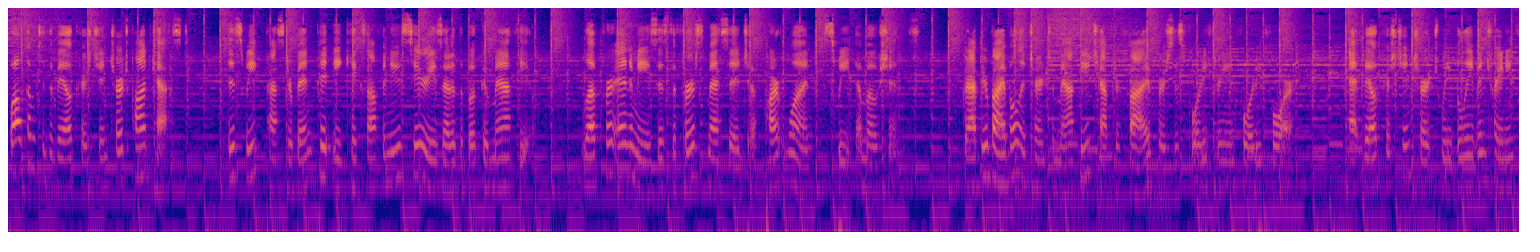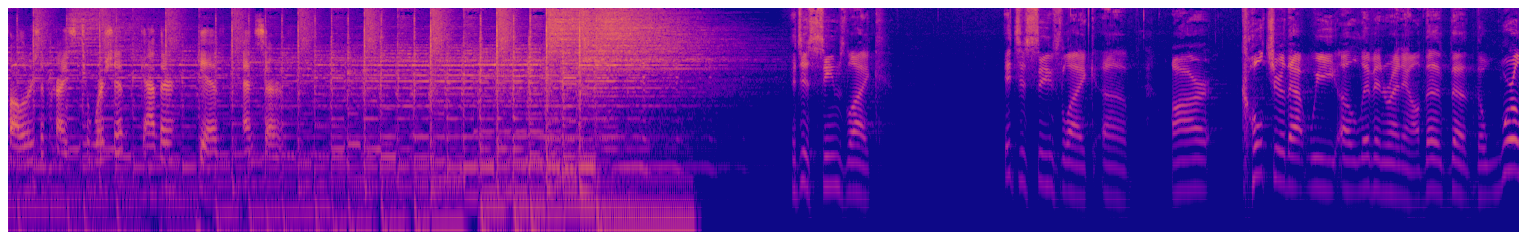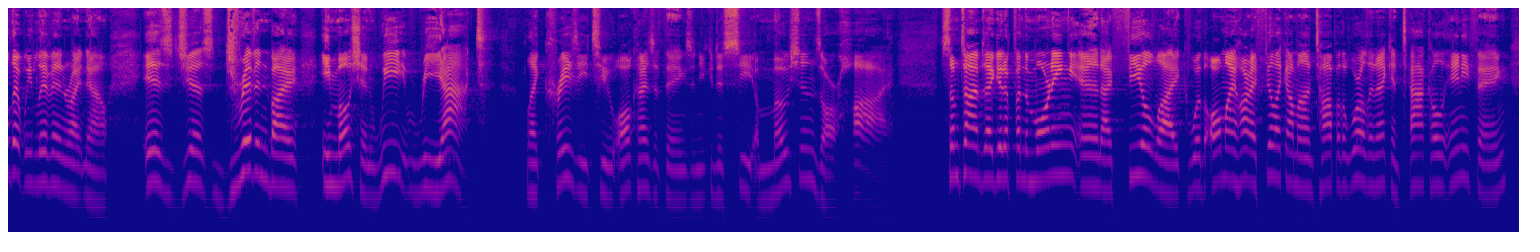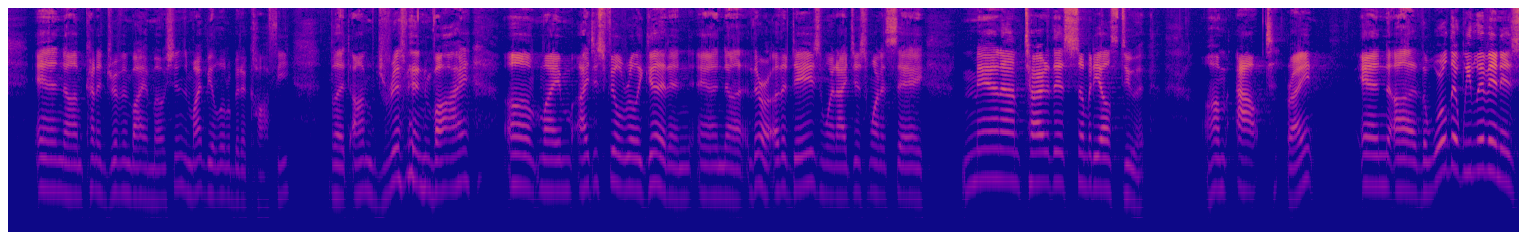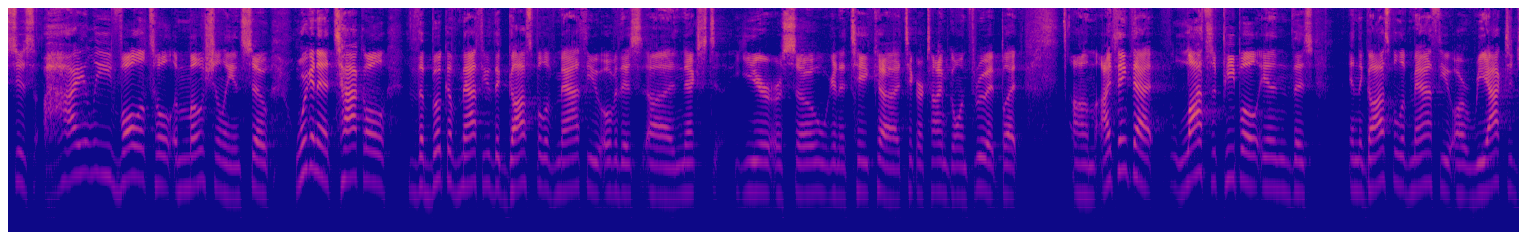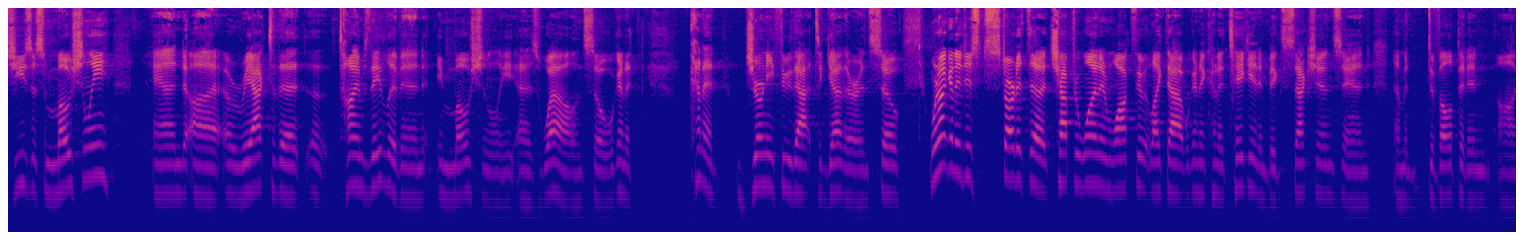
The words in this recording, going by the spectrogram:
Welcome to the Vale Christian Church podcast. This week, Pastor Ben Pitney kicks off a new series out of the book of Matthew. Love for Enemies is the first message of part one Sweet Emotions. Grab your Bible and turn to Matthew chapter 5, verses 43 and 44. At Vale Christian Church, we believe in training followers of Christ to worship, gather, give, and serve. It just seems like it just seems like uh, our culture that we uh, live in right now, the, the, the world that we live in right now, is just driven by emotion. We react like crazy to all kinds of things, and you can just see emotions are high. Sometimes I get up in the morning and I feel like, with all my heart, I feel like I'm on top of the world and I can tackle anything. And I'm kind of driven by emotions. It might be a little bit of coffee but I'm driven by um, my. I just feel really good, and and uh, there are other days when I just want to say, "Man, I'm tired of this. Somebody else do it. I'm out." Right? And uh, the world that we live in is just highly volatile emotionally. And so we're going to tackle the book of Matthew, the Gospel of Matthew, over this uh, next year or so. We're going to take, uh, take our time going through it. But um, I think that lots of people in this in the Gospel of Matthew are react to Jesus emotionally and uh, react to the uh, times they live in emotionally as well. And so we're going to kind of journey through that together. And so we're not going to just start at the chapter one and walk through it like that. We're going to kind of take it in big sections and I'm going to develop it into uh,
